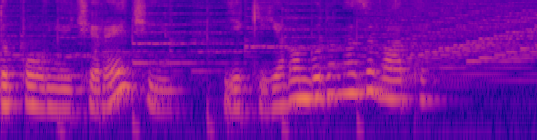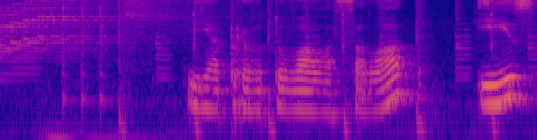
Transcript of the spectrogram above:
доповнюючи речення, які я вам буду називати. Я приготувала салат із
